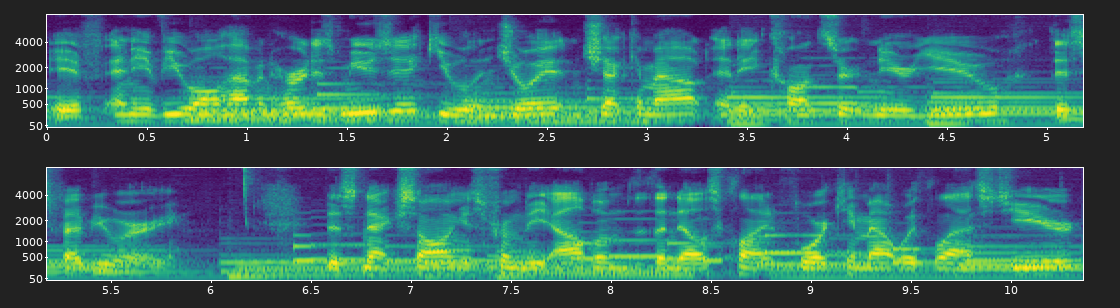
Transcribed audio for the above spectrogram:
if any of you all haven't heard his music, you will enjoy it and check him out at a concert near you this February. This next song is from the album that the Nels Cline 4 came out with last year,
